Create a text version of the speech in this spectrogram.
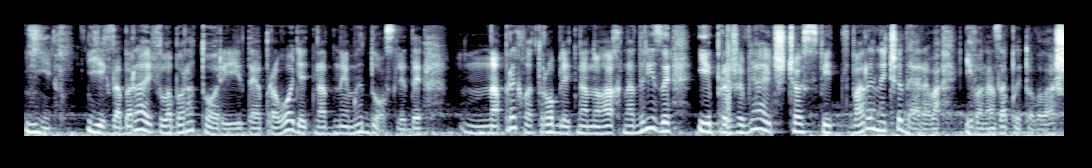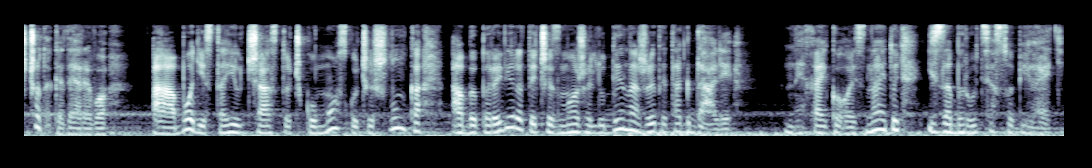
Ні, їх забирають в лабораторії, де проводять над ними досліди. Наприклад, роблять на ногах надрізи і приживляють щось від тварини чи дерева. І вона запитувала, що таке дерево. Або дістають часточку мозку чи шлунка, аби перевірити, чи зможе людина жити так далі. Нехай когось знайдуть і заберуться собі геть.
